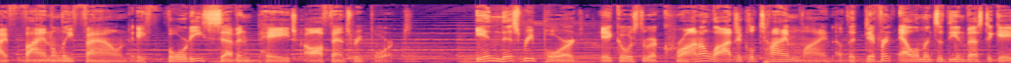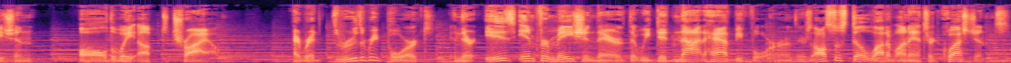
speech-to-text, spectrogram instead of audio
I finally found a 47 page offense report. In this report, it goes through a chronological timeline of the different elements of the investigation all the way up to trial. I read through the report, and there is information there that we did not have before, and there's also still a lot of unanswered questions.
